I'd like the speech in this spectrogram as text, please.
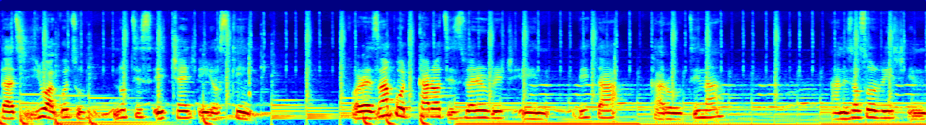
that you are going to notice a change in your skin. For example carrot is very rich in beta carotene and it's also rich in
